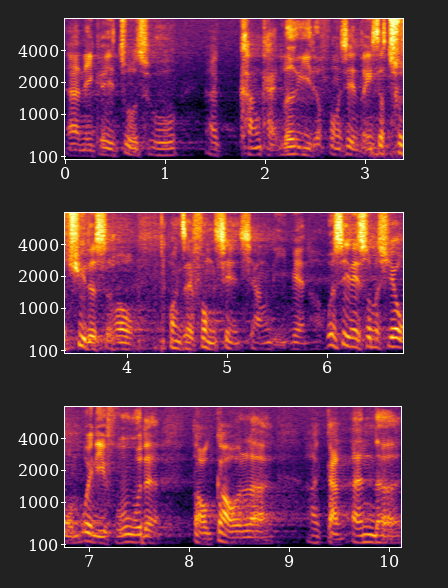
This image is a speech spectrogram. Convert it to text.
啊，你可以做出呃慷慨乐意的奉献，等一下出去的时候放在奉献箱里面啊。或是你什么需要我们为你服务的祷告了啊，感恩的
